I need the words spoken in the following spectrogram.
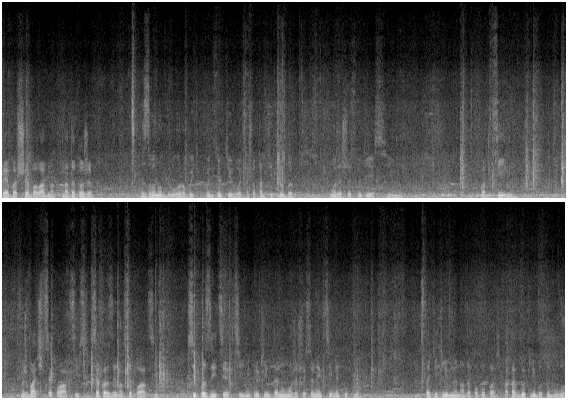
Шеба, шеба, ладно, треба теж дзвонок другу робити, консультуватися, що там кіт любить. Може щось тут є йому акційне. Ми ж бачите, все по акції, вся корзина, все по акції. Всі позиції акційні, прикиньте. Ну може щось я не акційне куплю. Кстати, хліб не треба покупати. А так би хлібу, то було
